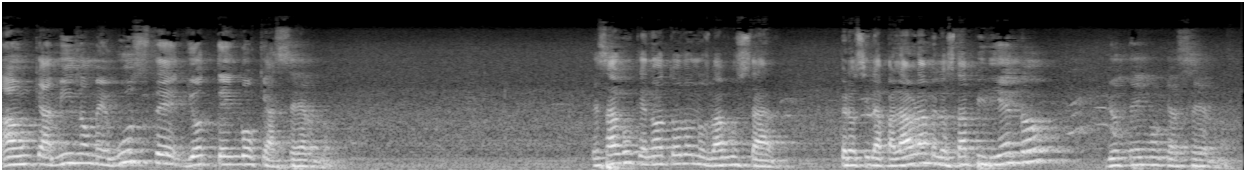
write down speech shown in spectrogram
aunque a mí no me guste, yo tengo que hacerlo. Es algo que no a todos nos va a gustar. Pero si la palabra me lo está pidiendo, yo tengo que hacerlo.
